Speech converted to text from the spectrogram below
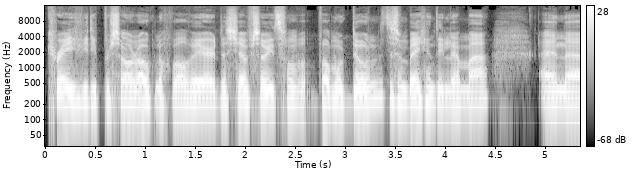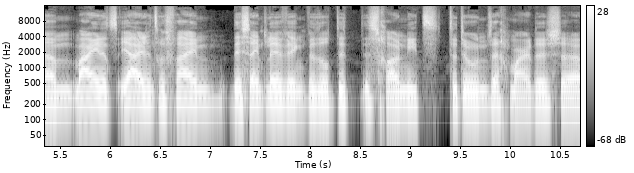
crave je die persoon ook nog wel weer. Dus je hebt zoiets van, wat moet ik doen? Het is een beetje een dilemma. En, ehm, maar in het, ja, in het refrein, this ain't living. Ik bedoel, dit is gewoon niet te doen, zeg maar. Dus eh,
